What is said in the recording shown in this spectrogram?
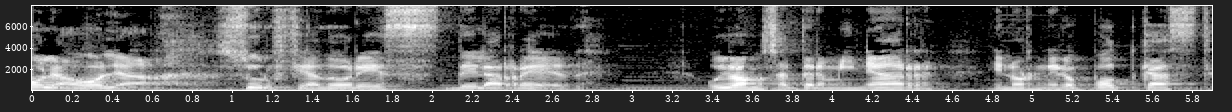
Hola, hola, surfeadores de la red. Hoy vamos a terminar en Hornero Podcast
